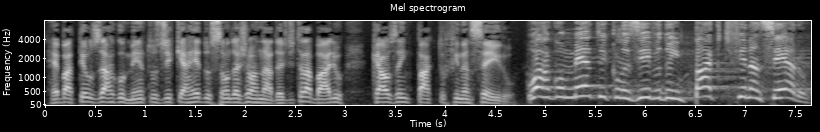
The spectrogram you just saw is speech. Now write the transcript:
rebateu os argumentos de que a redução da jornada de trabalho causa impacto financeiro. O argumento, inclusive, do impacto financeiro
